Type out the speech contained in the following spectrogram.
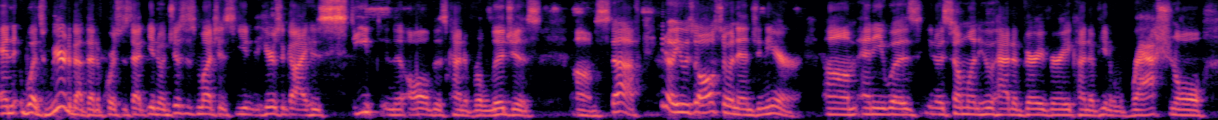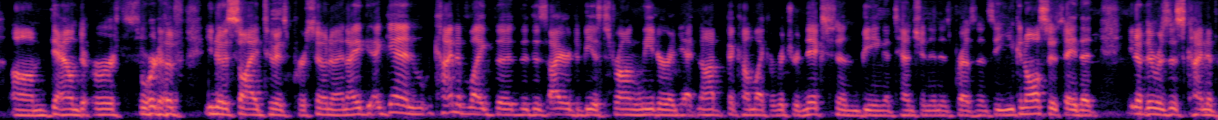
And what's weird about that, of course, is that you know just as much as you, here's a guy who's steeped in all this kind of religious um, stuff, you know, he was also an engineer. Um, and he was, you know, someone who had a very, very kind of, you know, rational, um, down to earth sort of, you know, side to his persona. And I, again, kind of like the the desire to be a strong leader and yet not become like a Richard Nixon being attention in his presidency. You can also say that, you know, there was this kind of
